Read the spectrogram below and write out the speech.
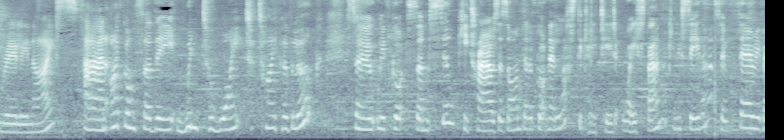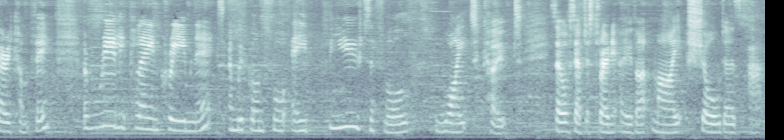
really nice. And I've gone for the winter white type of look. So we've got some silky trousers on that have got an elasticated waistband. Can you see that? So very, very comfy. A really plain cream knit, and we've gone for a beautiful white coat. So obviously I've just thrown it over my shoulders at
